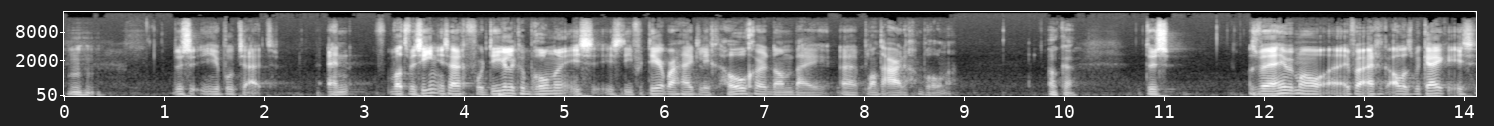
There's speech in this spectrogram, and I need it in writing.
Mhm. Dus je poept ze uit. En wat we zien is eigenlijk voor dierlijke bronnen is, is die verteerbaarheid ligt hoger dan bij eh, plantaardige bronnen. Oké. Dus als we helemaal even eigenlijk alles bekijken, is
